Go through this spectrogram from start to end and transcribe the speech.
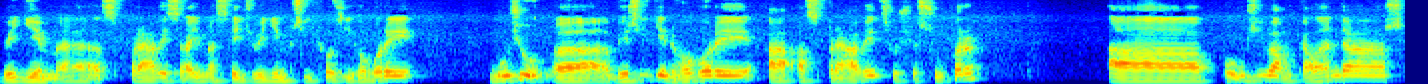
vidím eh, zprávy z iMessage, vidím příchozí hovory, můžu eh, vyřídit hovory a, a zprávy, což je super. A používám kalendář,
